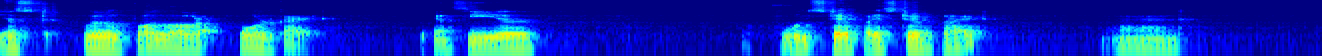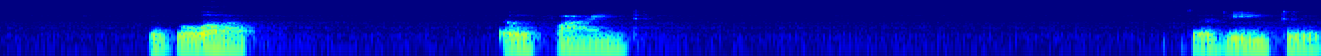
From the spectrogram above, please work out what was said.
just we will follow our old guide. You can see a full step-by-step -step guide and we go up you'll find link to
